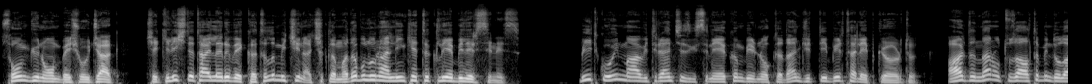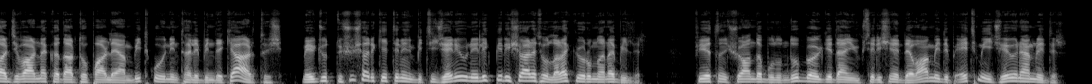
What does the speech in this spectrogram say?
Son gün 15 Ocak. Çekiliş detayları ve katılım için açıklamada bulunan linke tıklayabilirsiniz. Bitcoin mavi trend çizgisine yakın bir noktadan ciddi bir talep gördü. Ardından 36 bin dolar civarına kadar toparlayan Bitcoin'in talebindeki artış, mevcut düşüş hareketinin biteceğine yönelik bir işaret olarak yorumlanabilir. Fiyatın şu anda bulunduğu bölgeden yükselişine devam edip etmeyeceği önemlidir.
